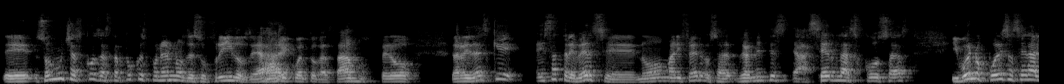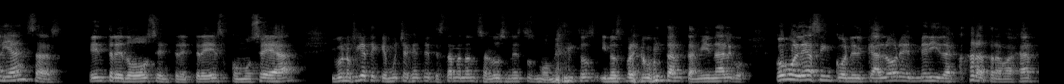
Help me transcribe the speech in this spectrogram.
Eh, son muchas cosas, tampoco es ponernos de sufridos, de, ay, cuánto gastamos, pero la realidad es que es atreverse, ¿no, Marifer? O sea, realmente es hacer las cosas. Y bueno, puedes hacer alianzas entre dos, entre tres, como sea. Y bueno, fíjate que mucha gente te está mandando saludos en estos momentos y nos preguntan también algo. ¿Cómo le hacen con el calor en Mérida para trabajar?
